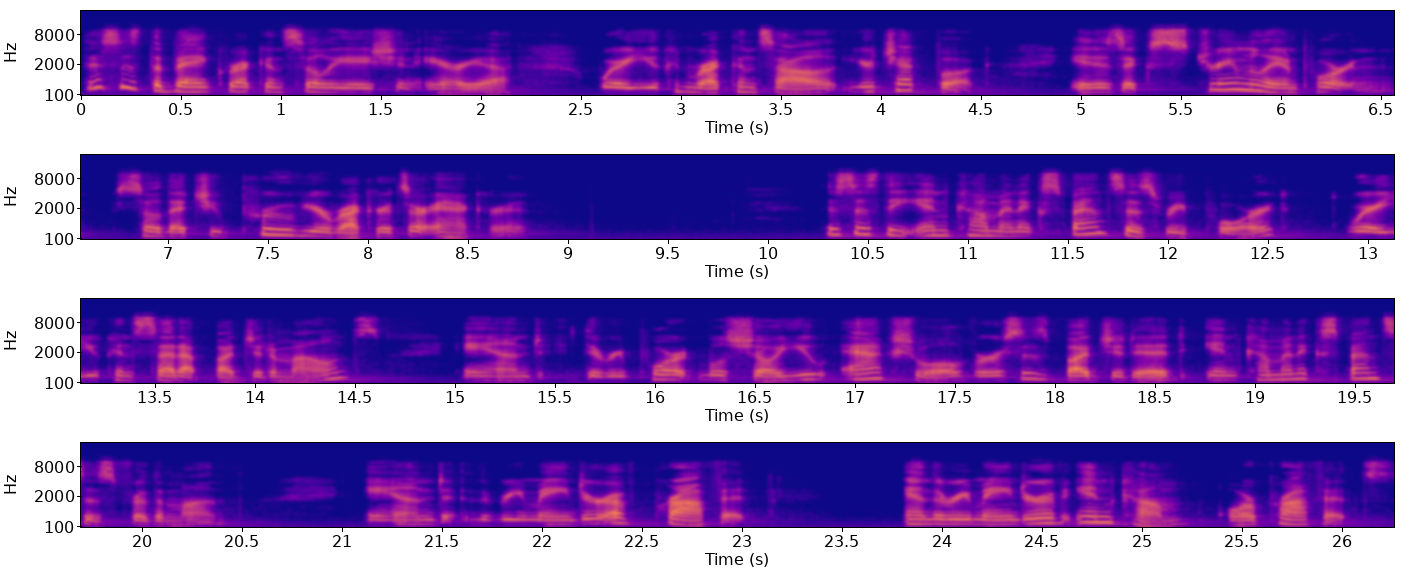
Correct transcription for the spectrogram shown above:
This is the bank reconciliation area where you can reconcile your checkbook. It is extremely important so that you prove your records are accurate. This is the income and expenses report where you can set up budget amounts and the report will show you actual versus budgeted income and expenses for the month and the remainder of profit and the remainder of income or profits.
